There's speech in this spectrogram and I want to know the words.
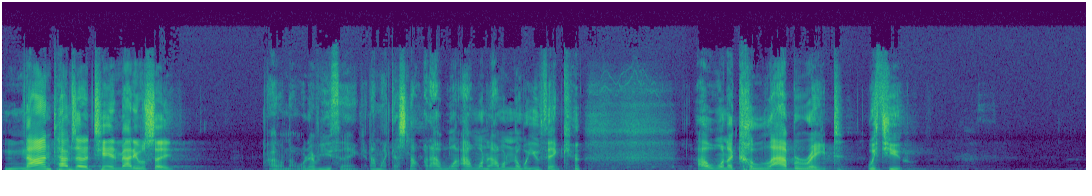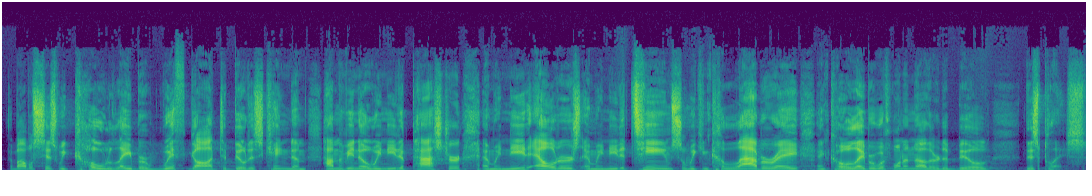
Nine times out of 10, Maddie will say, I don't know, whatever you think. And I'm like, that's not what I want. I want, I want to know what you think. I want to collaborate with you. The Bible says we co labor with God to build his kingdom. How many of you know we need a pastor and we need elders and we need a team so we can collaborate and co labor with one another to build this place?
